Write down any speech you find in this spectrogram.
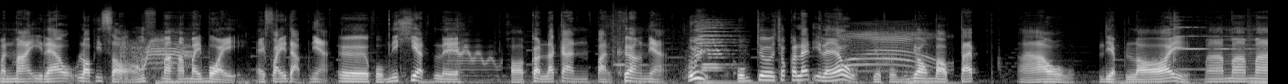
มันมาอีกแล้วรอบที่ 2 มาทำไมบ่อย ไอ้ไฟดับเนี่ย เออ ผมนี่เครียดเลย ขอก่อนละกันปั่นเครื่องเนี่ยอุ้ยผมเจอช็อกโกแลตอีกแล้ว เดี๋ยวผมยองเบาแป๊บเอาเรียบร้อย มามามา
